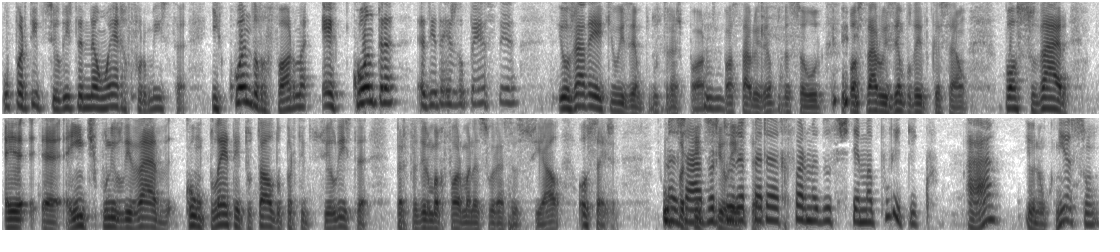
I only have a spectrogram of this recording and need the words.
O Partido Socialista não é reformista. E quando reforma, é contra as ideias do PSD. Eu já dei aqui o exemplo dos transportes, uhum. posso dar o exemplo da saúde, posso dar o exemplo da educação, posso dar a, a, indisponibilidade completa e total do Partido Socialista para fazer uma reforma na segurança social. Ou seja, o Mas Partido há abertura Socialista... para a reforma do sistema político. Ah, eu não conheço um.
